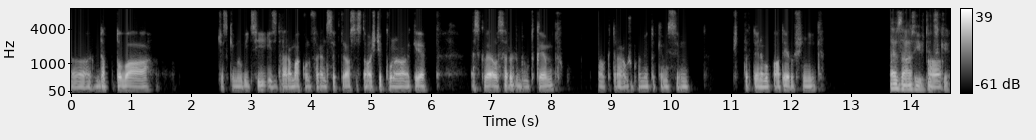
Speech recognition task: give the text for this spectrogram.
uh, datová česky mluvící zdarma konference, která se stále ještě koná, tak je SQL Search Bootcamp, která už bude mít taky, myslím, čtvrtý nebo pátý ročník. To je v září vždycky.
